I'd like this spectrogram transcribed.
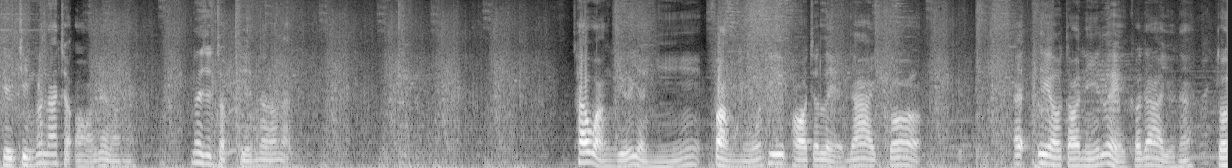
เดียจริงก็น่าจะออกได้แล้วนะ น่าจะจบเกมได้แล้วแหละ ถ้าหวังเยอะอย่างนี้ ฝั่งหนูที่พอจะเลทได้ก็เอ๊ะเรียวตอนนี้เลทก็ได้อยู่นะ ตัว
